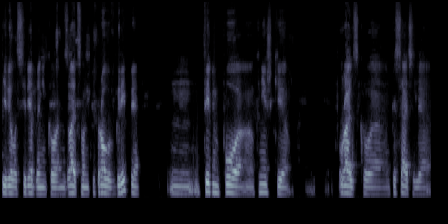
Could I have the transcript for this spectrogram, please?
Кирилла Серебренникова, называется он «Петрова в гриппе». Фильм по книжке уральского писателя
